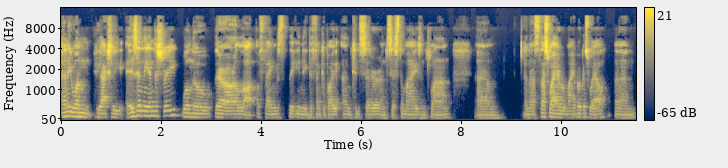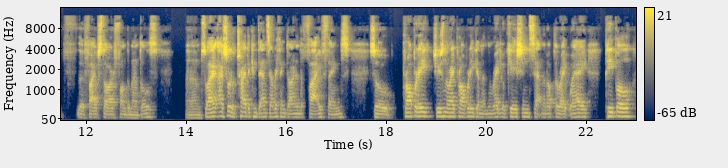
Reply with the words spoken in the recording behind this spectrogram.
anyone who actually is in the industry will know there are a lot of things that you need to think about and consider and systemize and plan. Um, and that's that's why I wrote my book as well, um, the five star fundamentals. Um, so I, I sort of tried to condense everything down into five things. So property, choosing the right property, getting in the right location, setting it up the right way, people,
